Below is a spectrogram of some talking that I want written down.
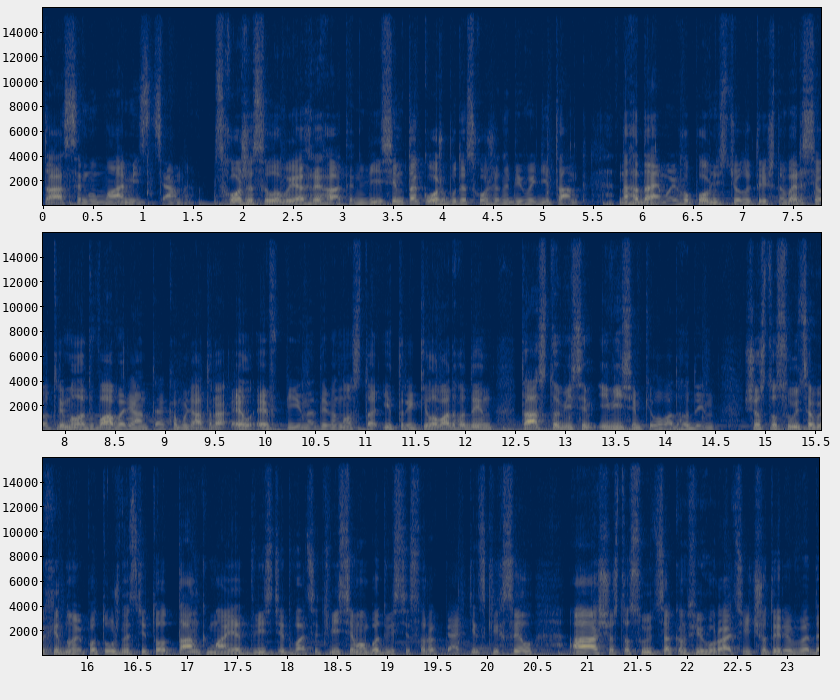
та 7 місцями. Схоже, силовий агрегат N8 також буде схожий на BYD Tank. Нагадаємо, його повністю електрична версія отримала два варіанти акумулятора LFP на 90,3 кВт годин та 108,8 кВт годин. Що стосується вихідної потужності, то танк має 228 або 245 кінських сил. А що стосується конфігурації 4 ВД,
